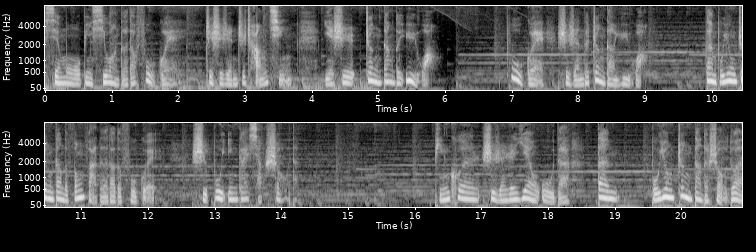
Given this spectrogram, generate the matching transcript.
羡慕并希望得到富贵，这是人之常情，也是正当的欲望。富贵是人的正当欲望，但不用正当的方法得到的富贵，是不应该享受的。贫困是人人厌恶的，但不用正当的手段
